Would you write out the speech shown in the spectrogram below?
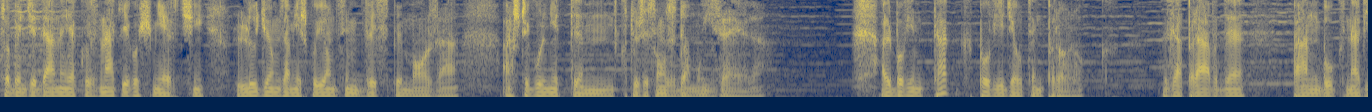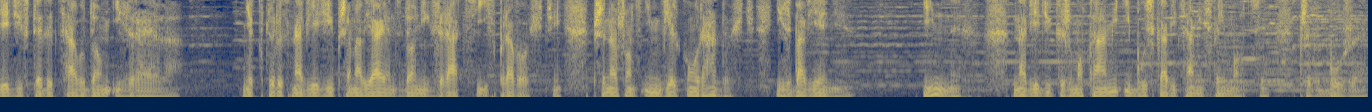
co będzie dane jako znak jego śmierci ludziom zamieszkującym wyspy morza, a szczególnie tym, którzy są z domu Izraela. Albowiem tak powiedział ten prorok. Zaprawdę Pan Bóg nawiedzi wtedy cały dom Izraela. Niektórych nawiedzi przemawiając do nich z racji ich prawości, przynosząc im wielką radość i zbawienie. Innych nawiedzi grzmotami i błyskawicami swej mocy, przez burzę,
